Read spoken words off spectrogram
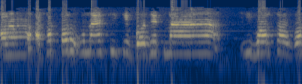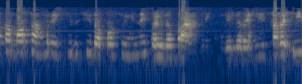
अठहत्तर उनासी के बजेटमा यी वर्ष गत वर्ष हाम्रो कृषि र पशुहीन नै पहिलो प्राथमिकता दिले रही तर यी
